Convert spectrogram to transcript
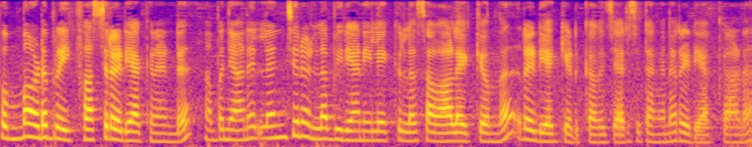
അപ്പം ഉമ്മ അവിടെ ബ്രേക്ക്ഫാസ്റ്റ് റെഡി ആക്കുന്നുണ്ട്. അപ്പം ഞാൻ ലഞ്ചിനുള്ള ബിരിയാണിയിലേക്കുള്ള സവാളയൊക്കെ ഒന്ന് റെഡിയാക്കി എടുക്കാം വിചാരിച്ചിട്ട് അങ്ങനെ റെഡിയാക്കുകയാണ്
